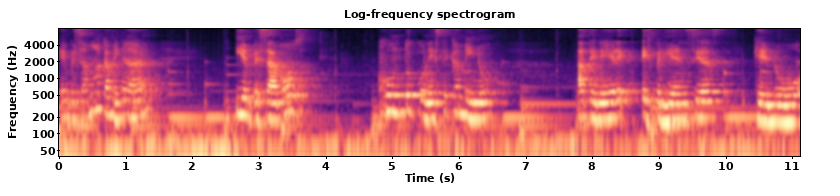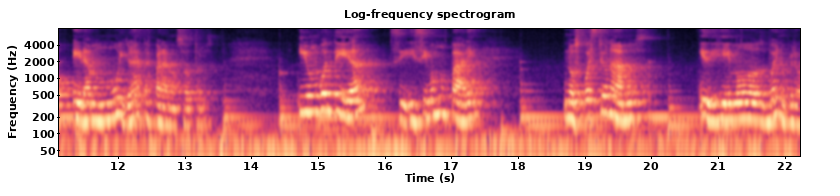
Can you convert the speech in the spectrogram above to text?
empezamos a caminar y empezamos junto con este camino a tener experiencias que no eran muy gratas para nosotros. Y un buen día, si hicimos un pare, nos cuestionamos y dijimos, bueno, pero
